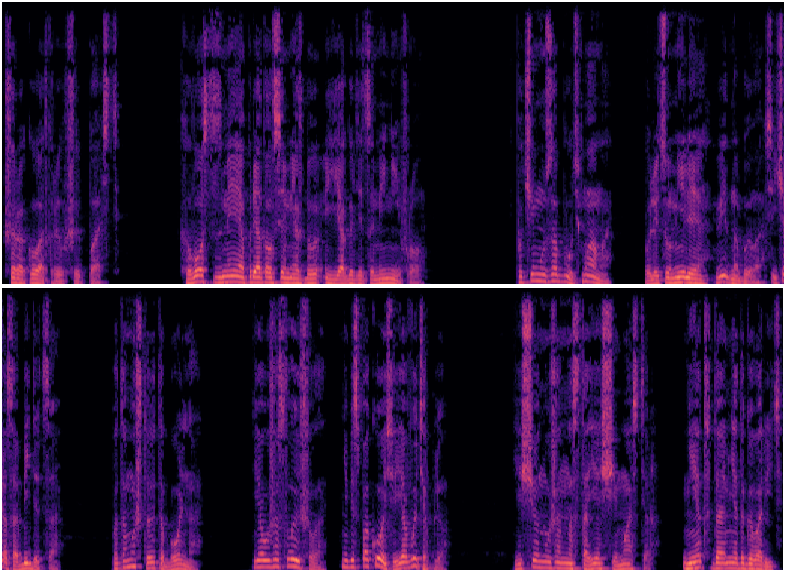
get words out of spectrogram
широко открывший пасть. Хвост змея прятался между ягодицами Нифру. «Почему забудь, мама?» По лицу Мили видно было, сейчас обидится. Потому что это больно. Я уже слышала. Не беспокойся, я вытерплю. Еще нужен настоящий мастер. Нет, дай мне договорить,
